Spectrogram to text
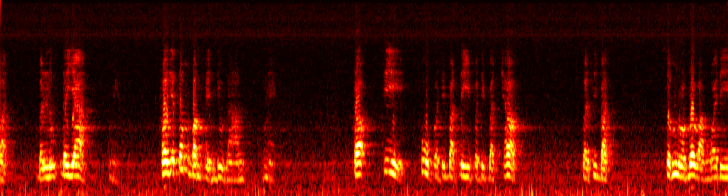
บัติ บรรลุได้ยากนี่เพราะจะต้องบำเพ็ญอยู่นานนี่เพราะที่ผู้ปฏิบัติดีปฏิบัติชอบ ปฏิบัติสมรวมระวังไว้ดี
